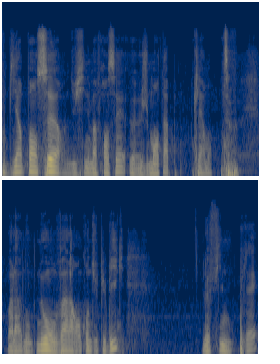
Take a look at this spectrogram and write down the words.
aux bien-penseurs du cinéma français, euh, je m'en tape, clairement. voilà, donc nous, on va à la rencontre du public. Le film plaît,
